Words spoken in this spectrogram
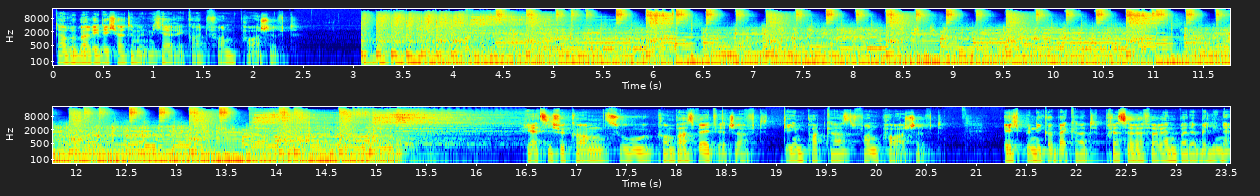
Darüber rede ich heute mit Michael Reckott von PowerShift. Herzlich willkommen zu Kompass Weltwirtschaft, dem Podcast von PowerShift. Ich bin Nico Beckert, Pressereferent bei der Berliner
